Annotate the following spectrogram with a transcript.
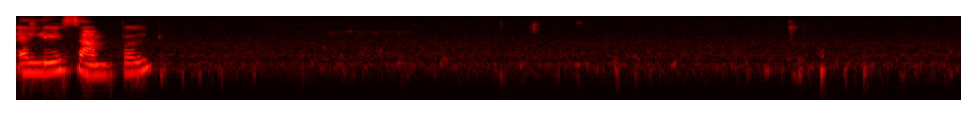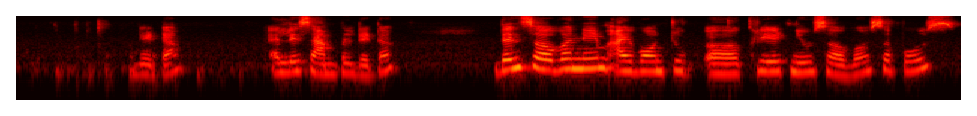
LA sample data, LA sample data. Then server name, I want to uh, create new server. Suppose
